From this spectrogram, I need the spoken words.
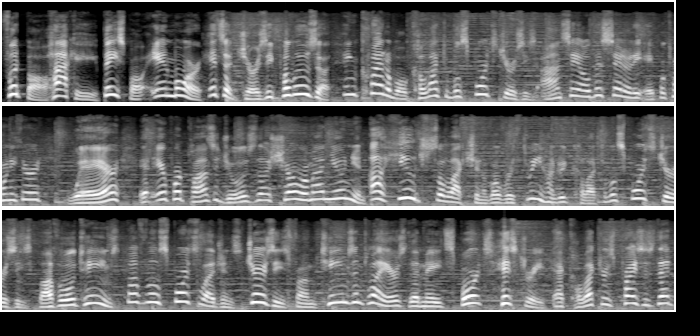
Football, hockey, baseball, and more. It's a Jersey Palooza. Incredible collectible sports jerseys on sale this Saturday, April 23rd. Where? At Airport Plaza Jewelers, the showroom on Union. A huge selection of over 300 collectible sports jerseys, Buffalo teams, Buffalo sports legends, jerseys from teams and players that made sports history at collectors' prices that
